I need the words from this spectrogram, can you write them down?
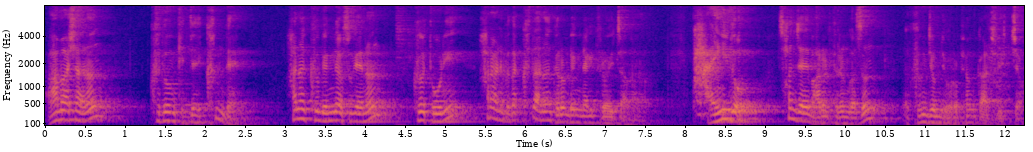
아마샤는 그 돈 굉장히 큰데 하는 그 맥락 속에는 그 돈이 하나님보다 크다는 그런 맥락이 들어있잖아요. 다행히도 선자의 말을 들은 것은 긍정적으로 평가할 수 있죠.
